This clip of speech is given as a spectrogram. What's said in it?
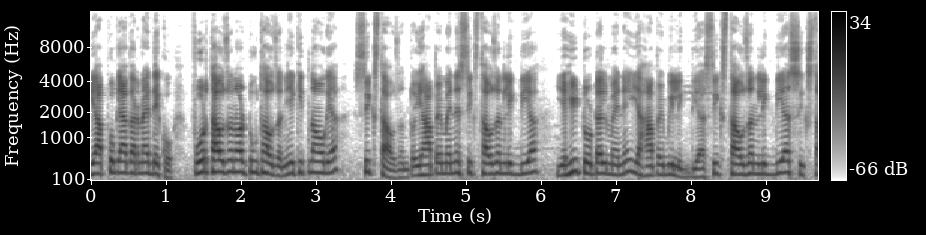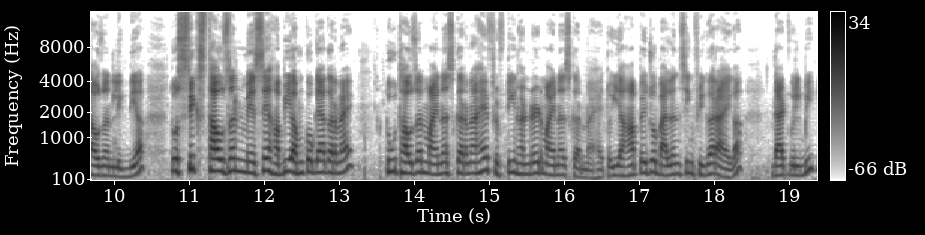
ये आपको क्या करना है, देखो फोर थाउज़ेंड और टू थाउज़ेंड ये कितना हो गया? सिक्स थाउज़ेंड तो यहाँ पे मैंने सिक्स थाउज़ेंड लिख दिया। यही टोटल मैंने यहाँ पे भी लिख दिया। सिक्स थाउज़ेंड लिख दिया सिक्स थाउज़ेंड लिख दिया। तो सिक्स थाउज़ेंड में से अभी हमको क्या करना है? टू थाउज़ेंड माइनस करना है फिफ्टीन हंड्रेड माइनस करना है। तो यहाँ पे जो बैलेंसिंग फिगर आएगा that will be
